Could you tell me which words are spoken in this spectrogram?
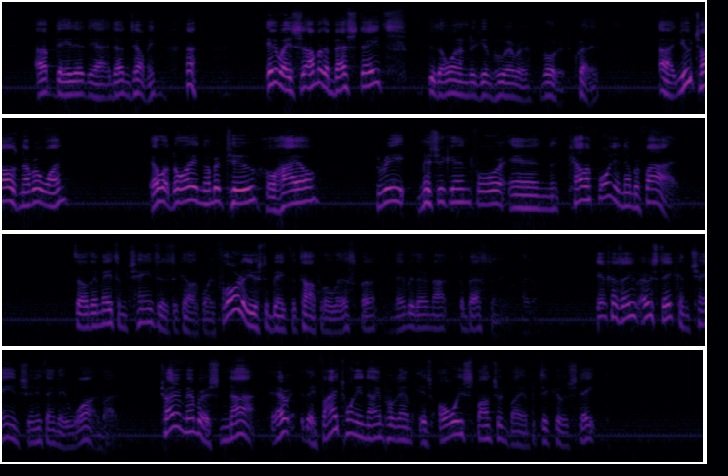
Updated, yeah, it doesn't tell me. anyway, some of the best states, because I wanted to give whoever wrote it credit. Uh, Utah's number one, Illinois number two, Ohio three, Michigan four, and California number five. So they made some changes to California. Florida used to make the top of the list, but maybe they're not the best anymore. Yeah, because every state can change anything they want about it. Try to remember, it's not every, the 529 program is always sponsored by a particular state.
